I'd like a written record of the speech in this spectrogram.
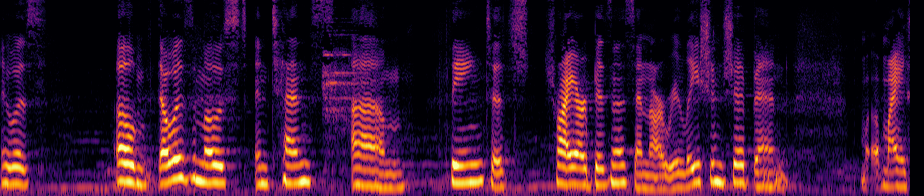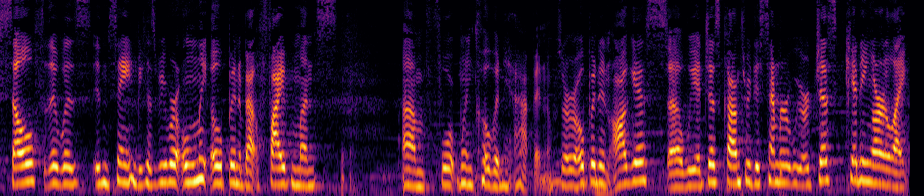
It was, um, that was the most intense um, thing to try our business and our relationship and myself. It was insane because we were only open about five months um, for when COVID happened. So we were open in August. Uh, we had just gone through December. We were just getting our like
